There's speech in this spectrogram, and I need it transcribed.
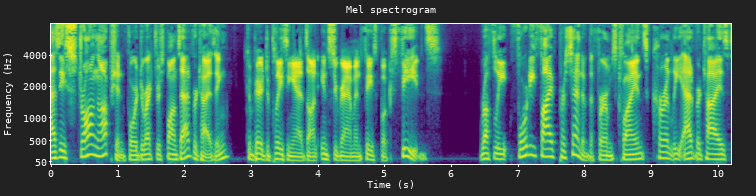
as a strong option for direct response advertising compared to placing ads on Instagram and Facebook's feeds. Roughly 45% of the firm's clients currently advertise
